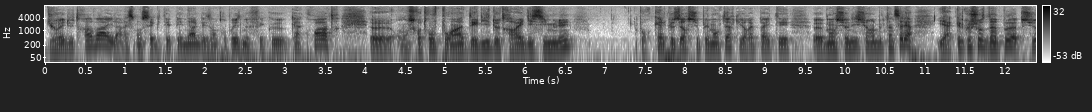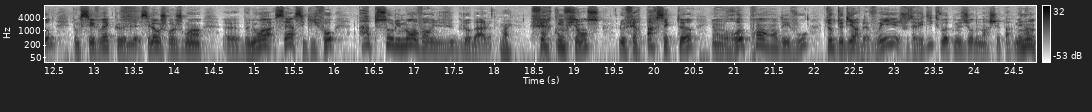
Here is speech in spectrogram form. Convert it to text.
durée du travail, la responsabilité pénale des entreprises ne fait que qu'accroître. Euh, on se retrouve pour un délit de travail dissimulé pour quelques heures supplémentaires qui n'auraient pas été euh, mentionnées sur un bulletin de salaire. Il y a quelque chose d'un peu absurde. Donc c'est vrai que c'est là où je rejoins euh, Benoît Serre, c'est qu'il faut absolument avoir une vue globale. Faire confiance, le faire par secteur, et on reprend rendez-vous, plutôt que de dire, ben, vous voyez, je vous avais dit que votre mesure ne marchait pas. Mais non,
